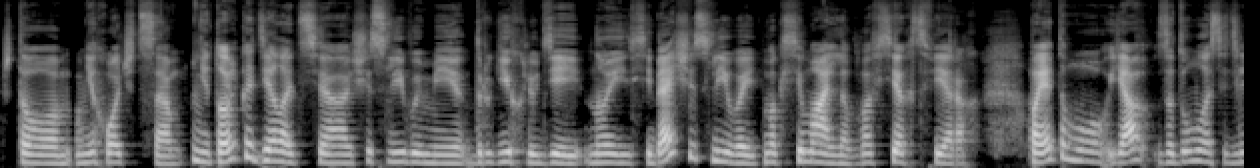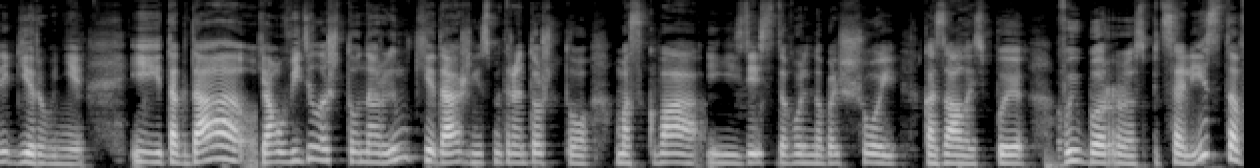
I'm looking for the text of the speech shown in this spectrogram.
что мне хочется не только делать э, счастливыми других людей, людей, но и себя счастливой максимально во всех сферах. Поэтому я задумалась о делегировании. И тогда я увидела, что на рынке, даже несмотря на то, что Москва и здесь довольно большой, казалось бы, выбор специалистов,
